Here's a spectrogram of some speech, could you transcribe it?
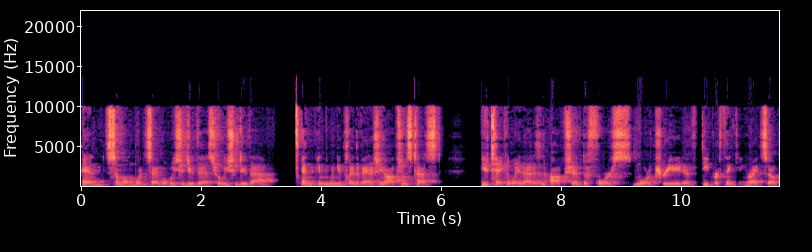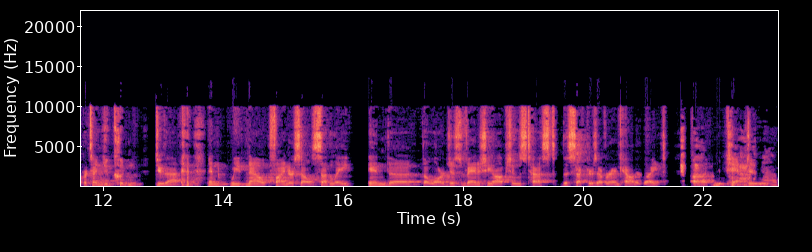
and someone would say well we should do this or we should do that. And, and when you play the vanishing options test you take away that as an option to force more creative deeper thinking right? So pretend you couldn't do that. And we now find ourselves suddenly in the the largest vanishing options test the sector's ever encountered, right? Uh, you can't do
